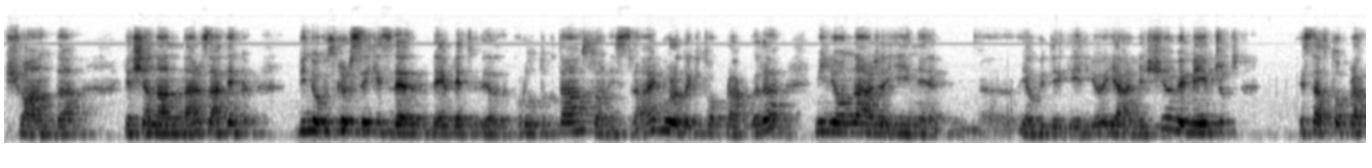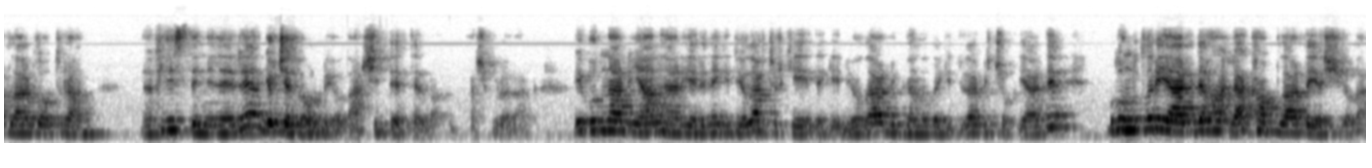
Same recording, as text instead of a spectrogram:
şu anda yaşananlar zaten 1948'de devlet e, kurulduktan sonra İsrail buradaki topraklara milyonlarca yeni e, Yahudi geliyor, yerleşiyor ve mevcut esas topraklarda oturan e, Filistinlileri göçe zorluyorlar, şiddete başvurarak. Ve bunlar dünyanın her yerine gidiyorlar. Türkiye'ye de geliyorlar, Lübnan'a da gidiyorlar birçok yerde. Bulundukları yerde hala kamplarda yaşıyorlar.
